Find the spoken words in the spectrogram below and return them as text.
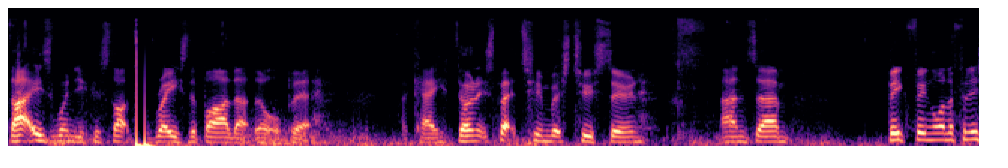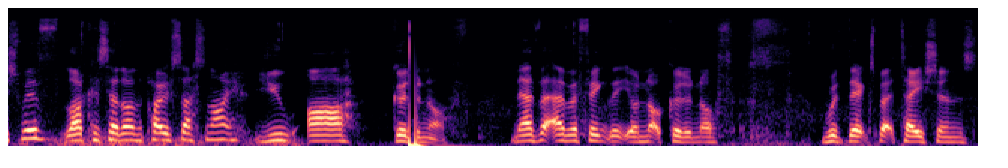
that is when you can start to raise the bar that little bit. Okay, don't expect too much too soon. And um, big thing I want to finish with, like I said on the post last night, you are good enough. Never ever think that you're not good enough with the expectations,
